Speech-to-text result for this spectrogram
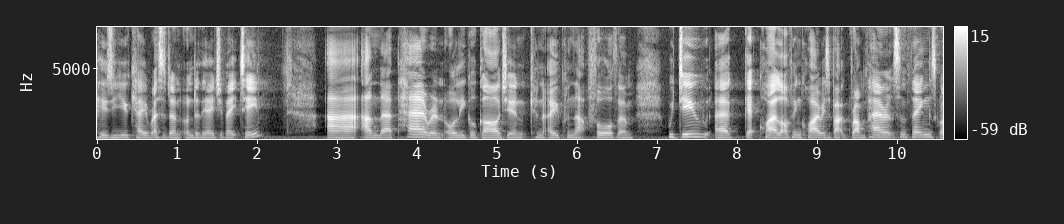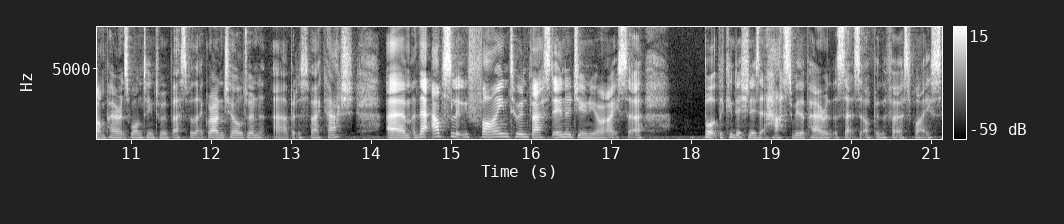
who's a UK resident under the age of 18. Uh, and their parent or legal guardian can open that for them. We do uh, get quite a lot of inquiries about grandparents and things, grandparents wanting to invest for their grandchildren, uh, a bit of spare cash. Um, they're absolutely fine to invest in a junior ISA, but the condition is it has to be the parent that sets it up in the first place.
